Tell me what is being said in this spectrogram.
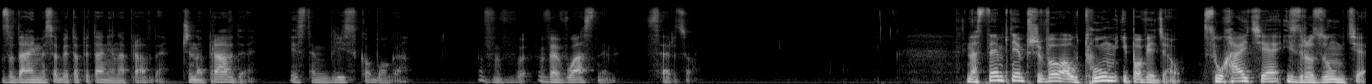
Zadajmy sobie to pytanie naprawdę. Czy naprawdę jestem blisko Boga w, we własnym sercu? Następnie przywołał tłum i powiedział: Słuchajcie i zrozumcie.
